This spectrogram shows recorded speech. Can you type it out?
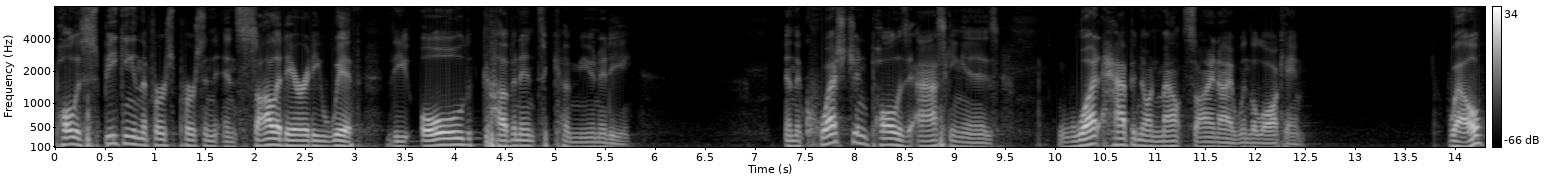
Paul is speaking in the first person in solidarity with the old covenant community. And the question Paul is asking is what happened on Mount Sinai when the law came? Well,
